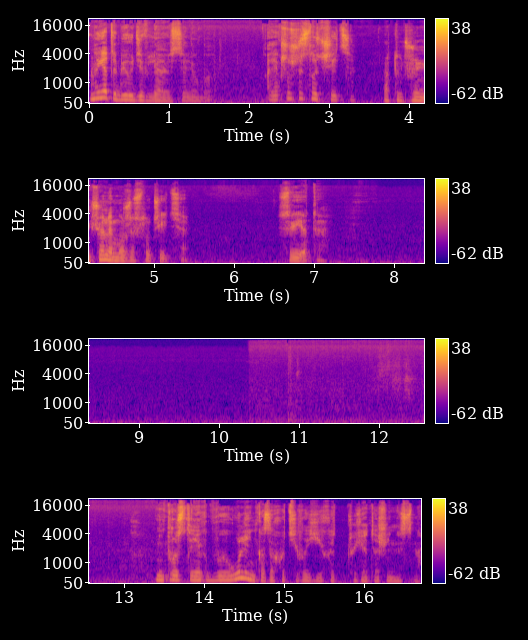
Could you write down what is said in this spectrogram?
Ну, я тобі удивляюся, Люба. А якщо щось случиться? А тут же нічого не може случитися. Свята. Ну просто якби Оленька захотіла їхати, то я навіть не знаю.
